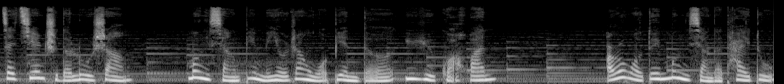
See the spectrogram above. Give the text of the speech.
在坚持的路上，梦想并没有让我变得郁郁寡欢。而我对梦想的态度，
